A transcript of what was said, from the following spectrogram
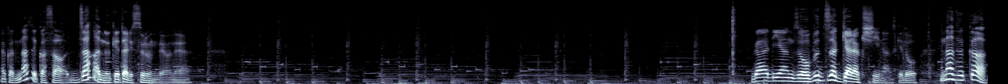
なんかなぜかさ「座」が抜けたりするんだよね。ガーディアンズ・オブ・ザ・ギャラクシーなんですけどなぜか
